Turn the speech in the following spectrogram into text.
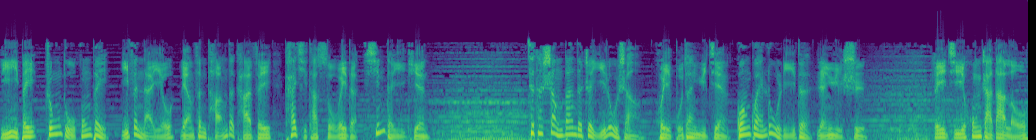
以一杯中度烘焙、一份奶油、两份糖的咖啡，开启他所谓的新的一天。在他上班的这一路上，会不断遇见光怪陆离的人与事：飞机轰炸大楼，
